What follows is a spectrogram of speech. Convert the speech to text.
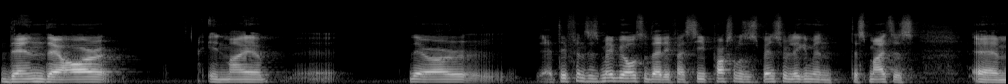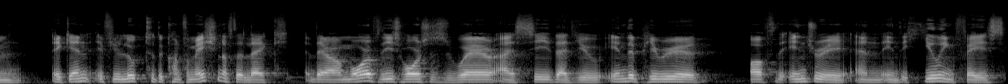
then there are, in my, uh, there are uh, is Maybe also that if I see proximal suspensory ligament desmitis, um, again, if you look to the conformation of the leg, there are more of these horses where I see that you, in the period of the injury and in the healing phase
